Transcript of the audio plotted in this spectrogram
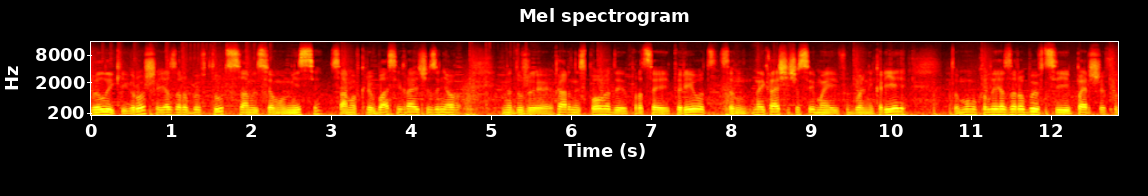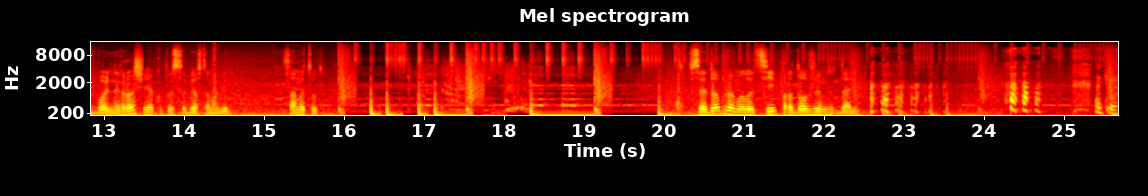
великі гроші я заробив тут, саме в цьому місці, саме в Кривбасі, граючи за нього. У мене дуже гарні спогади про цей період. Це найкращі часи в моїй футбольній кар'єрі. Тому, коли я заробив ці перші футбольні гроші, я купив собі автомобіль. Саме тут. Все добре, молодці, продовжуємо далі. Okay.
